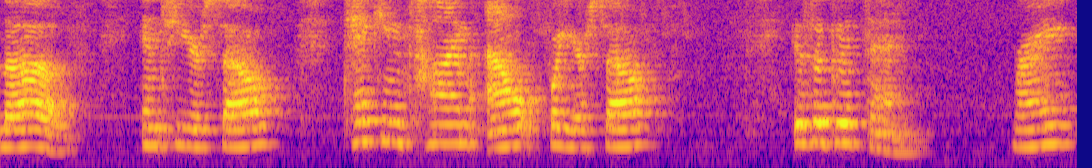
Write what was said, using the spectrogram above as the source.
love into yourself, taking time out for yourself is a good thing, right?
